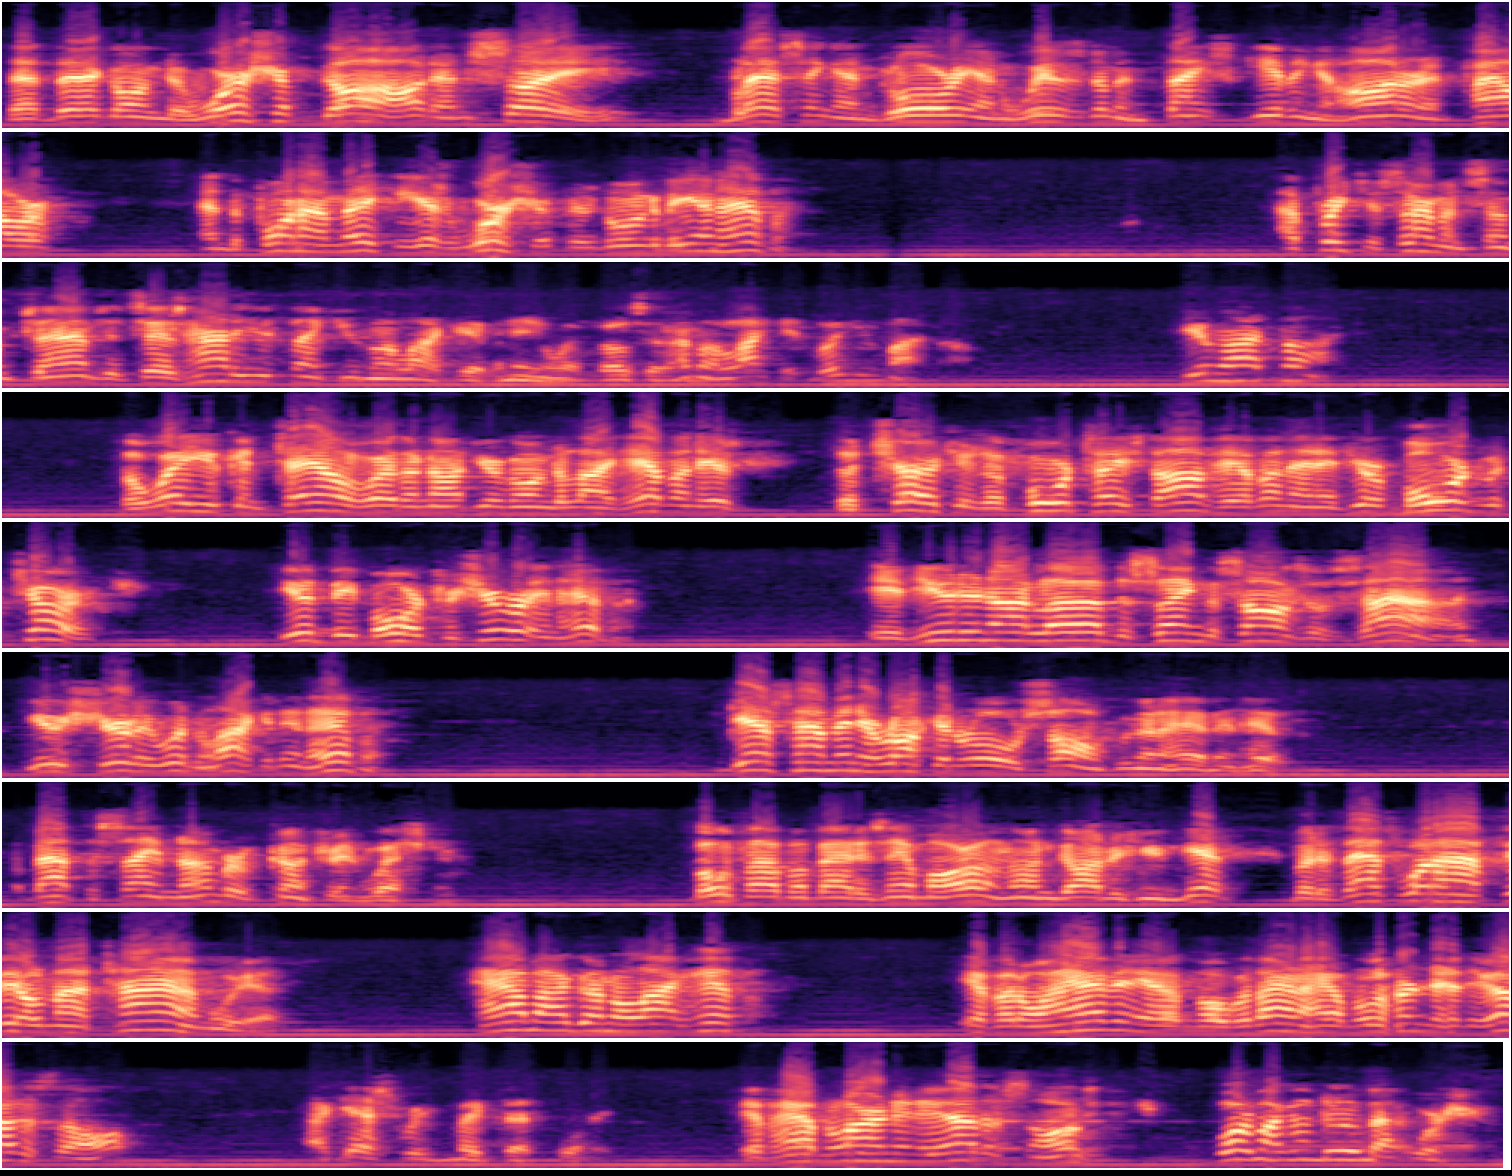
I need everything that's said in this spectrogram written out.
that they're going to worship God and say, blessing and glory and wisdom and thanksgiving and honor and power. And the point I'm making is worship is going to be in heaven. I preach a sermon sometimes that says, How do you think you're going to like heaven anyway? Fellow said, I'm going to like it. Well, you might not. You might not. The way you can tell whether or not you're going to like heaven is the church is a foretaste of heaven, and if you're bored with church, you'd be bored for sure in heaven. If you do not love to sing the songs of Zion, you surely wouldn't like it in heaven. Guess how many rock and roll songs we're going to have in heaven? About the same number of country and western. Both of them about as immoral and ungodly as you can get. But if that's what I fill my time with, how am I going to like heaven? If I don't have any of them over there and I haven't learned any other songs, I guess we can make that point. If I haven't learned any other songs, what am I going to do about worship?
